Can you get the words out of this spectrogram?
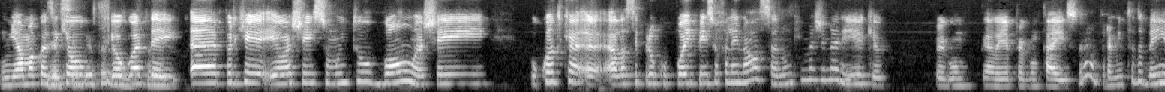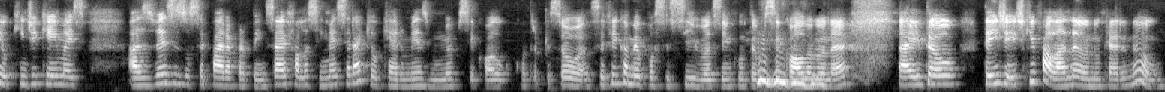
E é uma coisa Eu que eu, sempre eu guardei. É, porque eu achei isso muito bom. Achei o quanto que eh, ela se preocupou e pensou. Eu falei, nossa, eu nunca imaginaria que eu ela ia perguntar isso. Não, para mim tudo bem, eu que indiquei, mas às vezes você para para pensar e fala assim, mas será que eu quero mesmo meu psicólogo com outra pessoa? Você fica meio possessivo assim com o teu psicólogo, né? Aí então tem gente que fala, não, não quero não.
